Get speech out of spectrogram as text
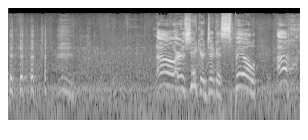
oh, Earthshaker took a spill. Oh.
